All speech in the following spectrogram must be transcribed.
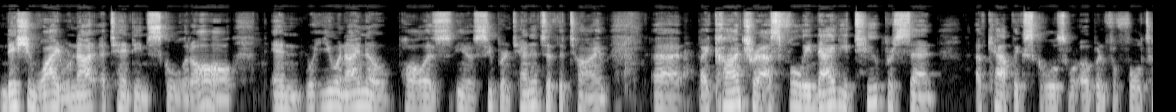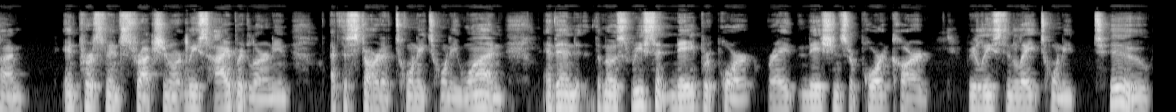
nationwide were not attending school at all. And what you and I know, Paul, as you know, superintendents at the time, uh, by contrast, fully 92% of Catholic schools were open for full time in person instruction or at least hybrid learning at the start of 2021. And then the most recent NAEP report, right, Nation's Report Card, released in late 22,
